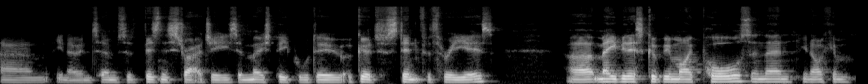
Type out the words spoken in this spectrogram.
and you know in terms of business strategies and most people do a good stint for three years. Uh, maybe this could be my pause and then you know i can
